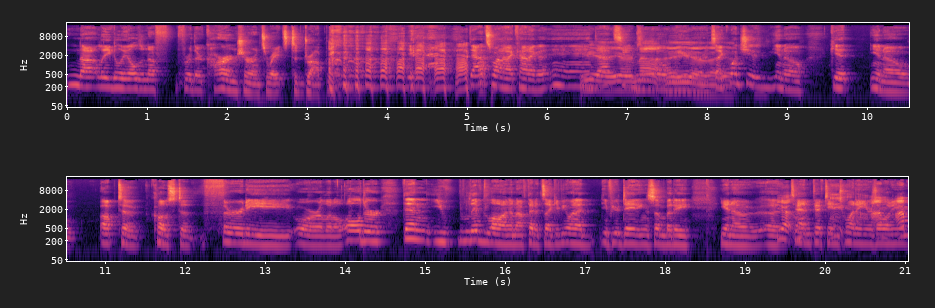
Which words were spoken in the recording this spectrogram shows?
not legally old enough for their car insurance rates to drop. Yeah, that's when I kind of go, eh, Yeah, that seems not- a uh, little weird. yeah, it's that- like once you you know get you know up to close to 30 or a little older then you've lived long enough that it's like if you want to if you're dating somebody you know uh, Yeah, 10 15 20 years I'm, older I'm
